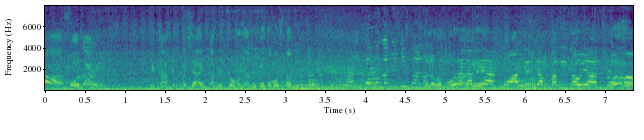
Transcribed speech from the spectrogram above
Ah, solar. May tapit pa siya. Ang tapit mo, magkano benta mo sa tapit mo? Ikaw maganda yung follow. Dalawat 200. 200 lang pag ikaw yan. Oo.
